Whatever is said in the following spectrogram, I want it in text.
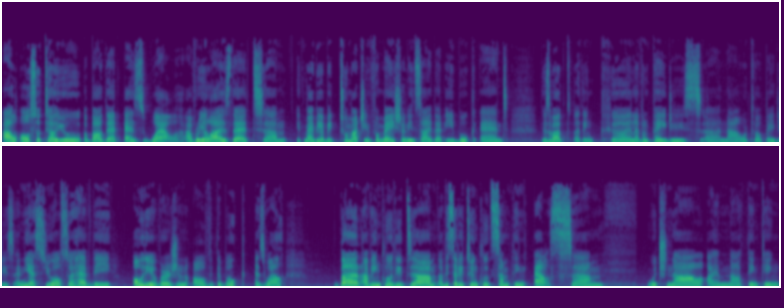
I'll also tell you about that as well. I've realized that um, it may be a bit too much information inside that ebook, and there's about, I think, uh, 11 pages uh, now, or 12 pages. And yes, you also have the audio version of the book as well. But I've included, um, I've decided to include something else, um, which now I am now thinking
